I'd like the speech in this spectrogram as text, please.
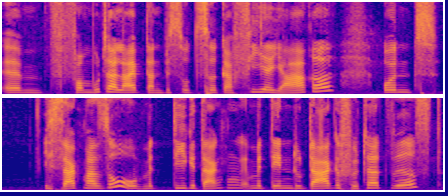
ähm, vom Mutterleib dann bis so circa vier Jahre. Und ich sag mal so, mit die Gedanken, mit denen du da gefüttert wirst,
